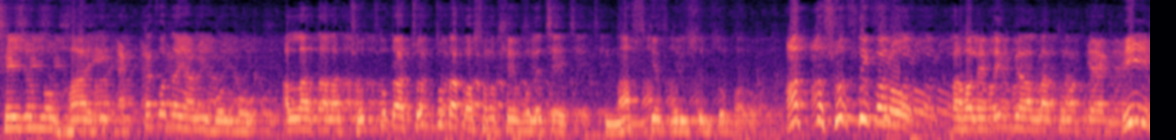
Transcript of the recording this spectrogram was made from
সেই জন্য ভাই, একটা কথাই আমি বলব, আল্লাহ তালা চোদ্দটা চোদ্দটা কসম খেয়ে বলেছে, নাফসকে পরিশুদ্ধ করো, আত্মশুদ্ধি করো, তাহলে দেখবে আল্লাহ তোমাকে একদিন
